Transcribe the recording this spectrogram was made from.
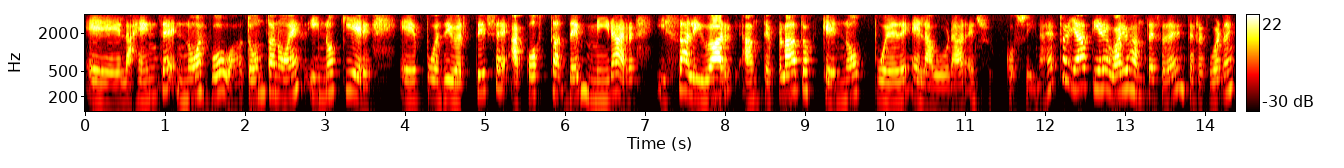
eh, la gente no es boba, tonta no es y no quiere eh, pues divertirse a costa de mirar y salivar ante platos que no puede elaborar en sus cocinas. Esto ya tiene varios antecedentes. Recuerden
